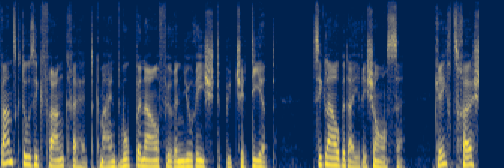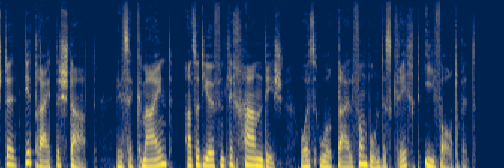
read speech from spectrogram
20.000 Franken hat die Gemeinde Wuppenau für einen Jurist budgetiert. Sie glauben an ihre Chancen. Gerichtskosten die trägt der Staat, weil es eine Gemeinde, also die öffentliche Hand ist, wo ein Urteil vom Bundesgericht einfordert.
